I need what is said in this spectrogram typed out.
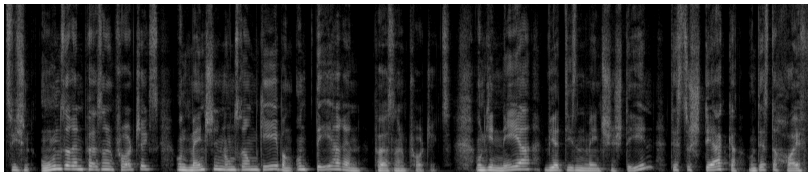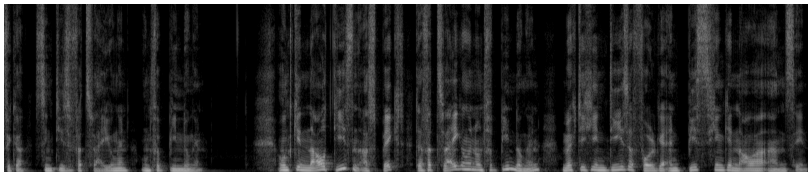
zwischen unseren Personal Projects und Menschen in unserer Umgebung und deren Personal Projects. Und je näher wir diesen Menschen stehen, desto stärker und desto häufiger sind diese Verzweigungen und Verbindungen. Und genau diesen Aspekt der Verzweigungen und Verbindungen möchte ich in dieser Folge ein bisschen genauer ansehen.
